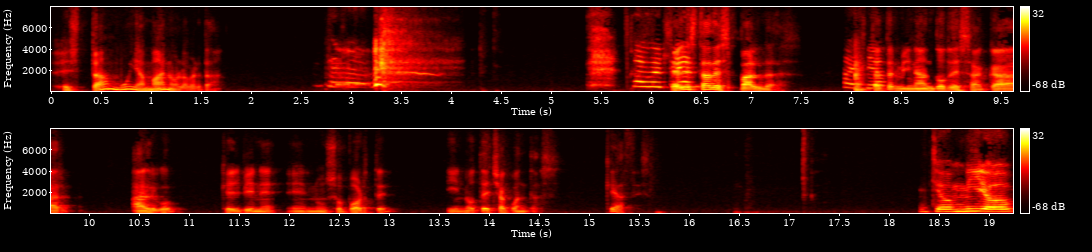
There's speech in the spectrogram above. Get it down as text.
Está muy a mano, la verdad. Él está de espaldas. Está terminando de sacar algo que viene en un soporte y no te echa cuentas. ¿Qué haces? Yo miro,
